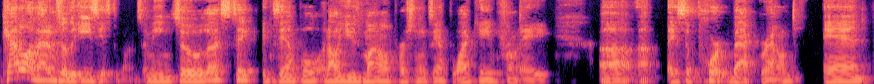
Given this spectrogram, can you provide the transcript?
catalog items are the easiest ones. I mean, so let's take example, and I'll use my own personal example. I came from a uh, a support background, and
